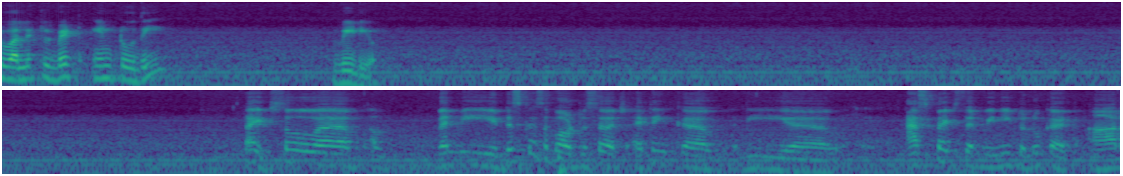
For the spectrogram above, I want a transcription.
to a little bit into the video. Right. So, uh, when we discuss about research, I think uh, the uh, aspects that we need to look at are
